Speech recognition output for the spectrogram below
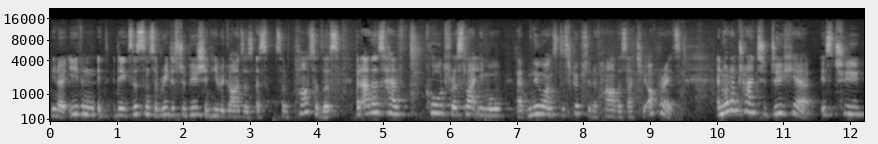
you know, even ex- the existence of redistribution he regards as, as, sort of part of this, but others have called for a slightly more uh, nuanced description of how this actually operates. And what I'm trying to do here is to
